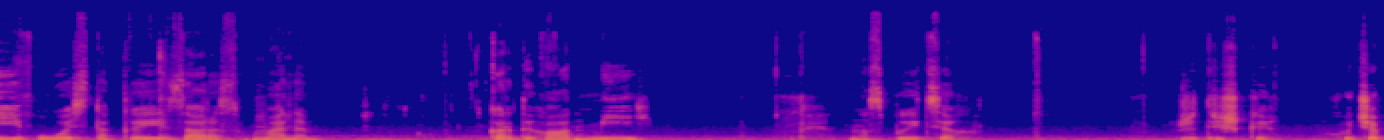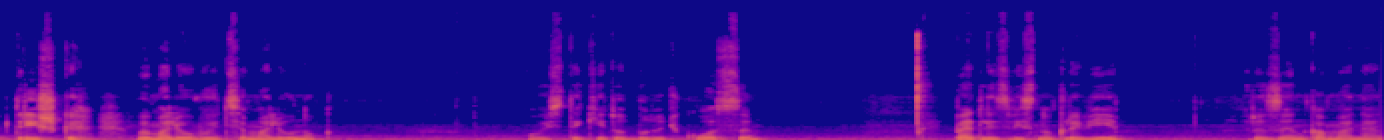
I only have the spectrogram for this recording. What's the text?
І ось такий зараз у мене кардиган мій на спицях. Вже трішки, хоча б трішки вимальовується малюнок. Ось такі тут будуть коси. Петлі, звісно, криві. Резинка в мене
